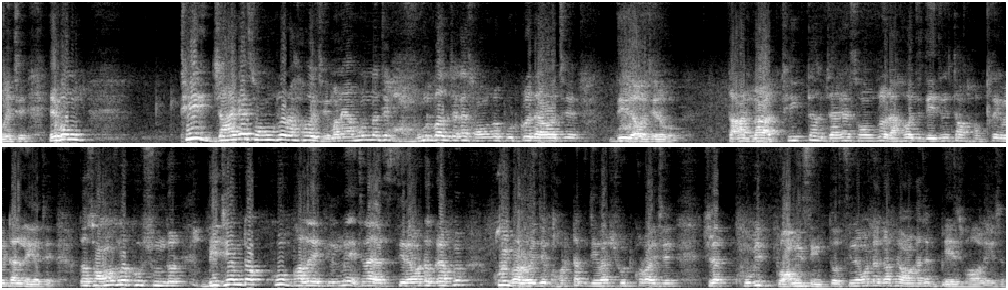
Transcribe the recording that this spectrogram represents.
রয়েছে এবং ঠিক জায়গায় সংগুলো রাখা হয়েছে মানে এমন না যে ভুলভাল জায়গায় সংগুলো পুট করে দেওয়া হয়েছে, দিয়ে দেওয়া হয়েছে এরকম। তা না, ঠিকঠাক জায়গায় সংগুলো রাখা হয়েছে, যে জিনিসটা আমার সব থেকে বেটার লেগেছে। তো সংগুলো খুব সুন্দর বিজিএমটাও খুব ভালো এই ফিল্মে এছাড়া সিনেমাটোগ্রাফিও খুবই ভালো হয়েছে ঘরটাতে যেভাবে শ্যুট করা হয়েছে, সেটা খুবই প্রমিসিং তো সিনেমাটোগ্রাফি আমার কাছে বেশ ভালো লেগেছে।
